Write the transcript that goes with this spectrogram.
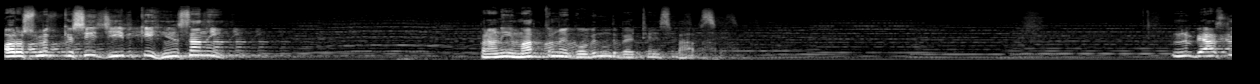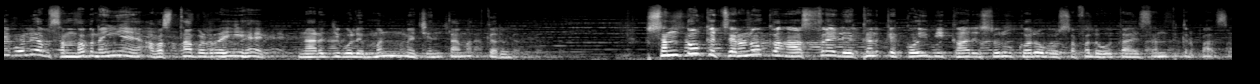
और उसमें किसी जीव की हिंसा नहीं प्राणी मात्र में गोविंद बैठे इस भाव से। व्यास जी बोले, अब संभव नहीं है, अवस्था बढ़ रही है। नारद जी बोले, मन में चिंता मत करो। संतों के चरणों का आश्रय लेकर के कोई भी कार्य शुरू करो, वो सफल होता है। संत कृपा से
